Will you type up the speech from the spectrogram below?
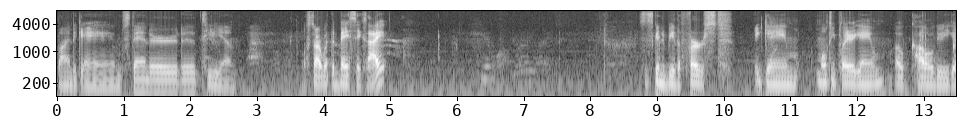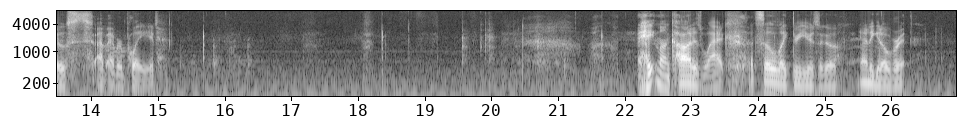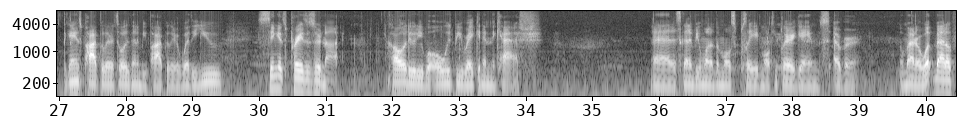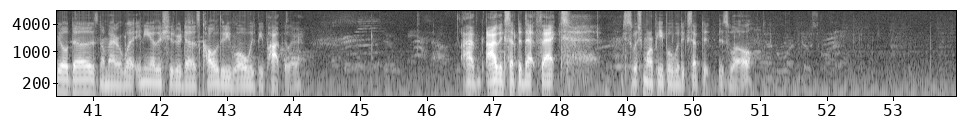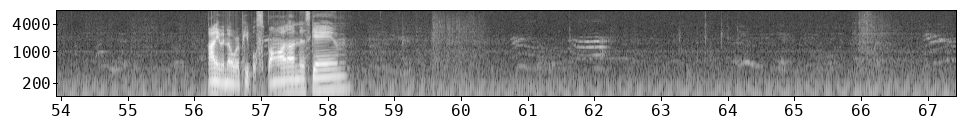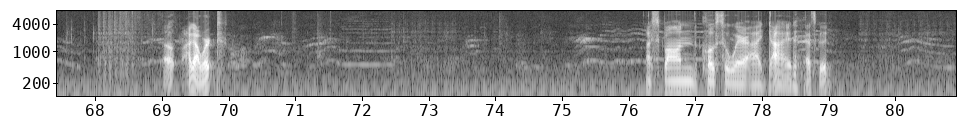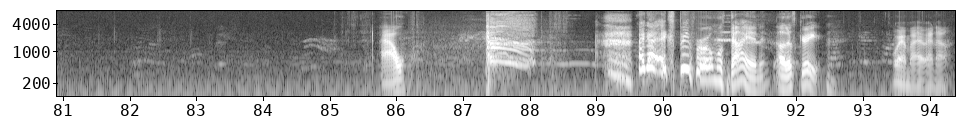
Bind a game, standard, uh, TDM. We'll start with the basics, alright? This is going to be the first game, multiplayer game of Call of Duty Ghosts I've ever played. Hating on COD is whack. That's so like three years ago. I need to get over it. The game's popular. It's always going to be popular, whether you sing its praises or not. Call of Duty will always be raking in the cash. And it's going to be one of the most played multiplayer games ever. No matter what Battlefield does, no matter what any other shooter does, Call of Duty will always be popular. I've, I've accepted that fact. Just wish more people would accept it as well. I don't even know where people spawn on this game. Oh, I got worked. I spawned close to where I died. That's good. Ow. I got XP for almost dying. Oh, that's great. Where am I right now?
